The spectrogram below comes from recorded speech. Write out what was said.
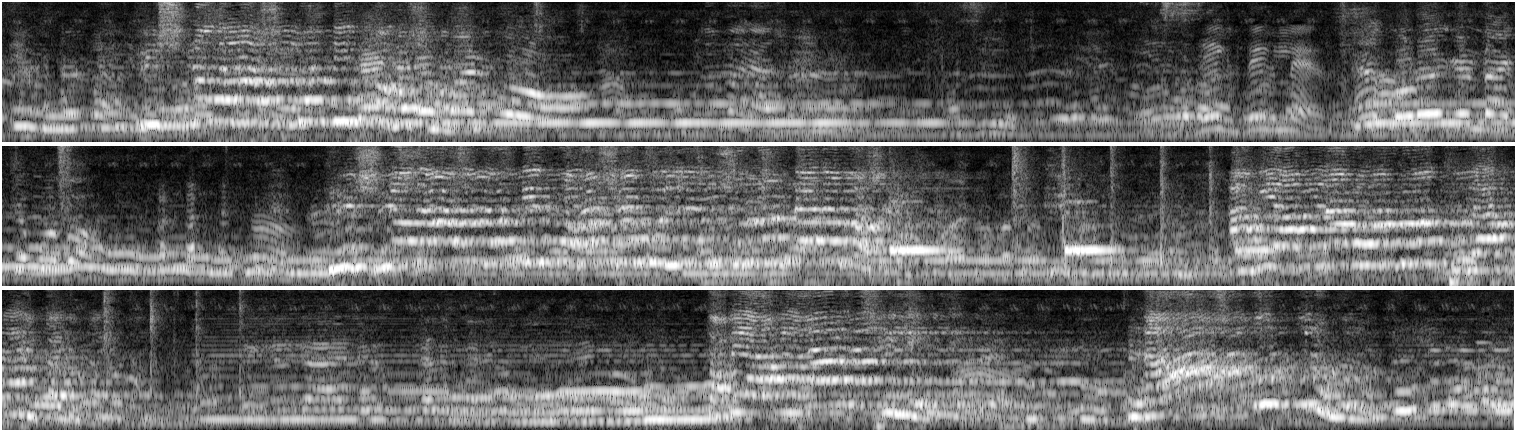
কৃষ্ণদাস মহাশয় কৃষ্ণদাস আমি আপনার অনুরোধ রাখতে পারি তবে আপনার ছেলে রাজপুত্র বলে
